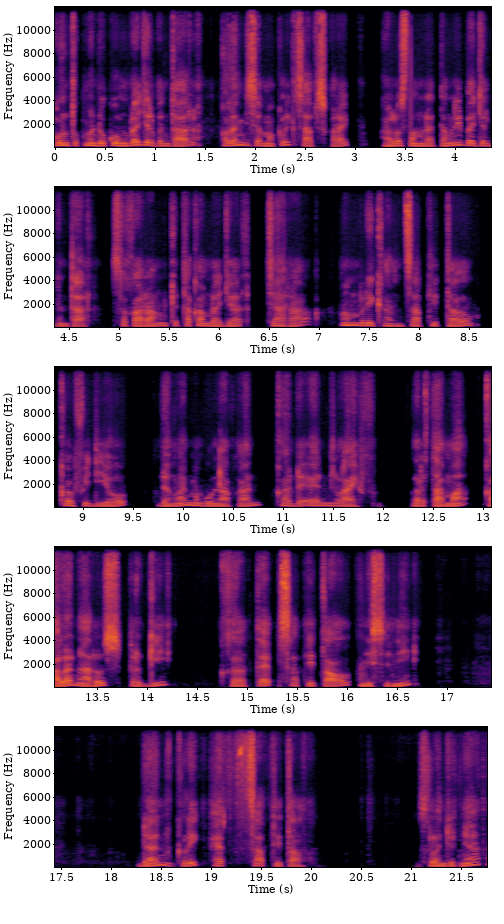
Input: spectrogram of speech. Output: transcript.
Untuk mendukung Belajar Bentar, kalian bisa mengklik subscribe. Halo, selamat datang di Belajar Bentar. Sekarang kita akan belajar cara memberikan subtitle ke video dengan menggunakan KDN Live. Pertama, kalian harus pergi ke tab subtitle di sini dan klik add subtitle. Selanjutnya,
